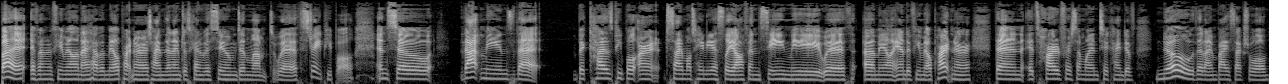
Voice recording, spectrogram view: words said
But if I'm a female and I have a male partner at a time, then I'm just kind of assumed and lumped with straight people. And so that means that because people aren't simultaneously often seeing me with a male and a female partner, then it's hard for someone to kind of know that I'm bisexual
